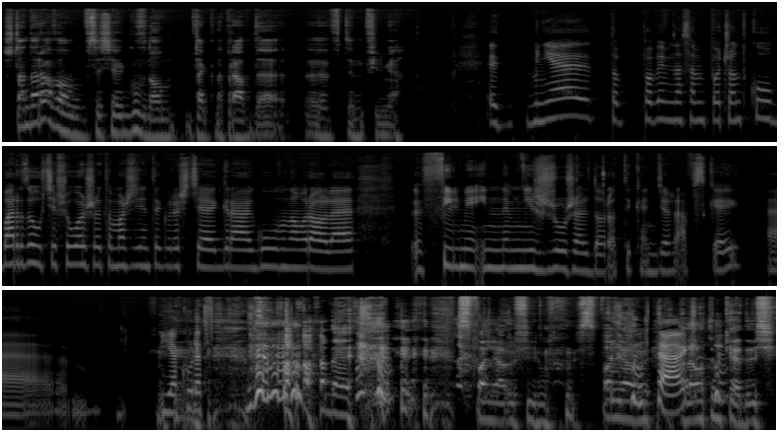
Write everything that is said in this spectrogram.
sztandarową, w sensie główną tak naprawdę e, w tym filmie. E, mnie to powiem na samym początku bardzo ucieszyło, że Tomasz Ziętek wreszcie gra główną rolę w filmie innym niż Żużel Doroty Kędzierzawskiej. I akurat. Wspaniały film. Wspaniały. Tak. Ale o tym kiedyś.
